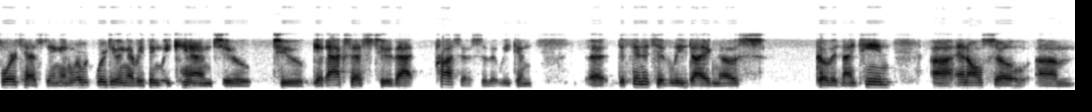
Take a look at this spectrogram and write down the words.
for testing, and we're, we're doing everything we can to to get access to that process so that we can uh, definitively diagnose COVID-19 uh, and also um,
